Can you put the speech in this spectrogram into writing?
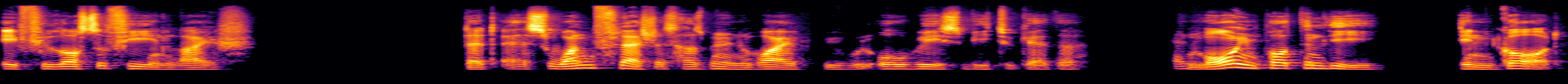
a philosophy in life that as one flesh, as husband and wife, we will always be together. And more importantly, in God,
